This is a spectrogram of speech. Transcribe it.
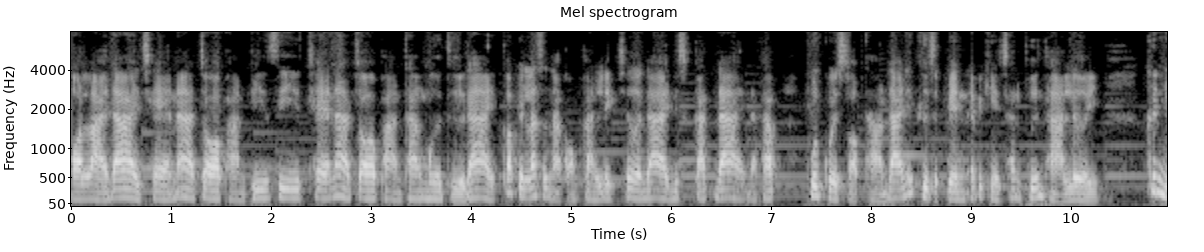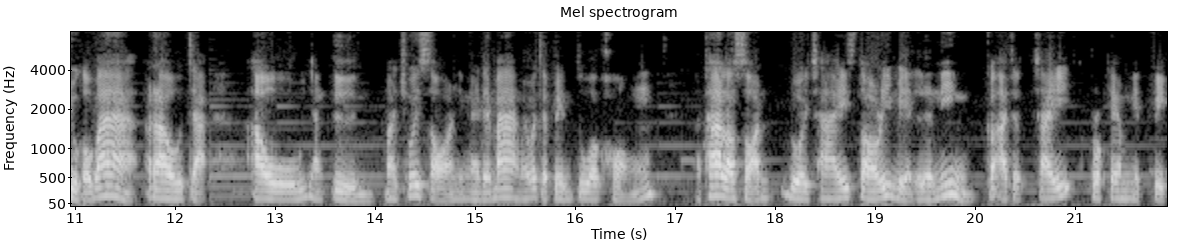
ออนไลน์ได้แชร์หน้าจอผ่าน PC แชร์หน้าจอผ่านทางมือถือได้ ก็เป็นลักษณะของการเลคเชอร์ได้ดิสคัตได้นะครับพูดคุยสอบถามได้นี่คือจะเป็นแอปพลิเคชันพื้นฐานเลย ขึ้นอยู่กับว่าเราจะเอาอย่างอื่นมาช่วยสอนยังไงได้บ้าง ไม่ว่าจะเป็นตัวของ ถ้าเราสอนโดยใช้ Story Based Learning ก็อาจจะใช้โปรแกรม Netflix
